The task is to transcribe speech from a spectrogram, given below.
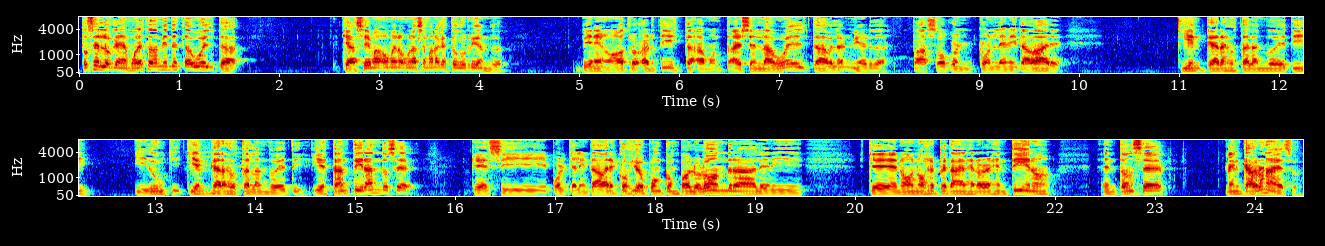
Entonces, lo que me molesta también de esta vuelta, que hace más o menos una semana que está ocurriendo, vienen otros artistas a montarse en la vuelta, a hablar mierda. Pasó con, con Lenny Tavares. ¿Quién carajo está hablando de ti? Y Duki, ¿quién carajo está hablando de ti? Y están tirándose que si, porque Lenny Tavares cogió pon con Pablo Londra, Lenny, que no, no respetan el género argentino. Entonces, me encabrona eso.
